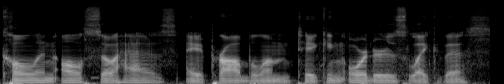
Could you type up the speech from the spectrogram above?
Colin also has a problem taking orders like this.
